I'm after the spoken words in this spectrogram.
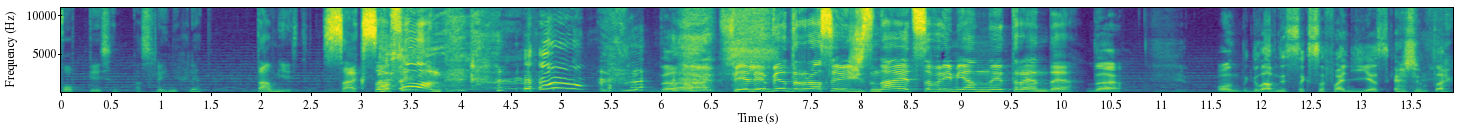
поп-песен последних лет. Там есть саксофон! Да. Филипп Бедросович знает современные тренды. Да. Он главный саксофонье, скажем так.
